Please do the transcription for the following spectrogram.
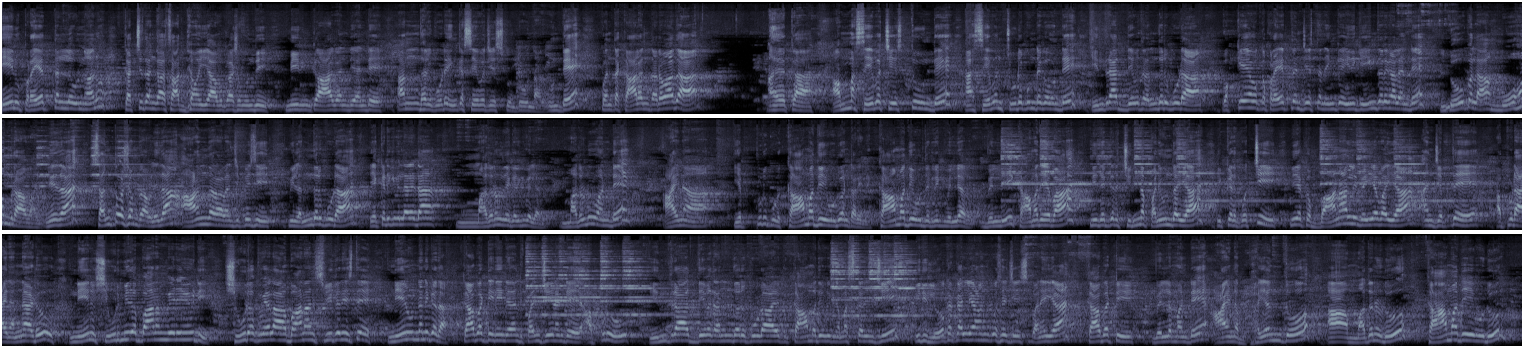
నేను ప్రయత్నంలో ఉన్నాను ఖచ్చితంగా సాధ్యమయ్యే అవకాశం ఉంది. మీరు ఇంకా ఆగండి అంటే అందరూ కూడా ఇంకా సేవ చేసుకుంటూ ఉన్నారు. ఉంటే కొంతకాలం తర్వాత ఆ యొక్క అమ్మ సేవ చేస్తూ ఉంటే ఆ సేవను చూడకుండా ఉంటే ఇంద్రాది దేవతలు అందరూ కూడా ఒకే ఒక ప్రయత్నం చేస్తున్నారు. ఇంకా ఈయనకి ఏం జరగాలంటే లోపల మోహం రావాలి లేదా సంతోషం రావాలి లేదా ఆనందం రావాలని చెప్పేసి వీళ్ళందరూ కూడా ఎక్కడికి వెళ్ళారట మదనుడు దగ్గరికి వెళ్ళారు మదనుడు అంటే ఆయన ఎప్పుడు కూడా కామదేవుడు అంటారు ఆయన కామదేవుడి దగ్గరికి వెళ్ళారు. వెళ్ళి కామదేవా నీ దగ్గర చిన్న పని ఉందయ్యా. ఇక్కడికి వచ్చి నీ యొక్క బాణాలను వెయ్యవయ్యా అని చెప్తే అప్పుడు ఆయన అన్నాడు నేను శివుడి మీద బాణం వేయడం ఏమిటి? శివుడు ఒకవేళ ఆ బాణాన్ని స్వీకరిస్తే నేను ఉండను కదా. కాబట్టి నేను ఇలాంటి పని చేయనంటే అప్పుడు ఇంద్రాదేవత అందరూ కూడా ఆ యొక్క కామదేవుడికి నమస్కరించి ఇది లోక కళ్యాణం కోసం చేసి పనయ్యా. కాబట్టి వెళ్ళమంటే ఆయన భయంతో ఆ మదనుడు కామదేవుడు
